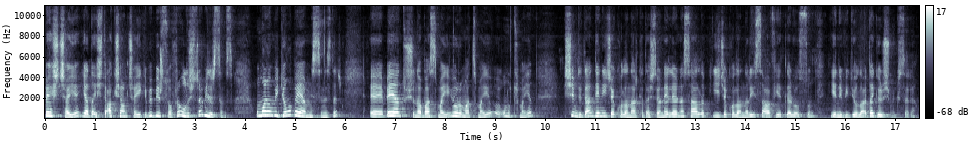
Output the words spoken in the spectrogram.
5 e, çayı ya da işte akşam çayı gibi bir sofra oluşturabilirsiniz. Umarım videomu beğenmişsinizdir. E, beğen tuşuna basmayı, yorum atmayı unutmayın. Şimdiden deneyecek olan arkadaşların ellerine sağlık, yiyecek olanlara ise afiyetler olsun. Yeni videolarda görüşmek üzere.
